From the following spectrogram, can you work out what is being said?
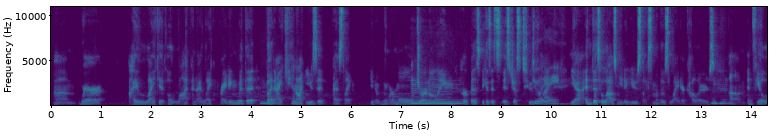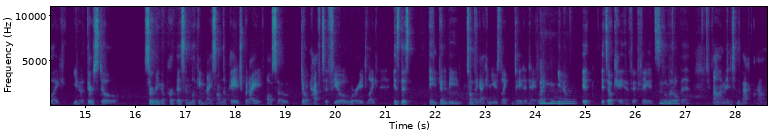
um, where I like it a lot and I like writing with it, but Mm. I cannot use it as like you know normal Mm. journaling purpose because it's it's just too, Too light. light. Yeah, and this allows me to use like some of those lighter colors Mhm. um, and feel like you know they're still serving a purpose and looking nice on the page but i also don't have to feel worried like is this ink going to be something i can use like day to day like you know Mhm. it it's okay if it fades a Mhm. little bit um, into the background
